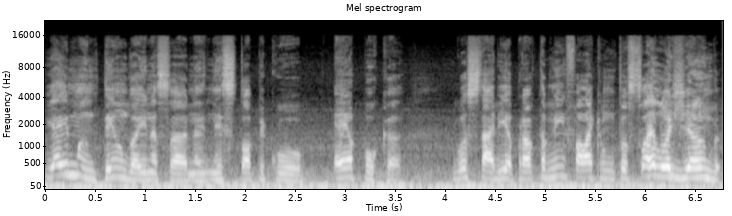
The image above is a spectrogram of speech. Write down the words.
E aí, mantendo aí nessa, nesse tópico época, gostaria para também falar que eu não estou só elogiando,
